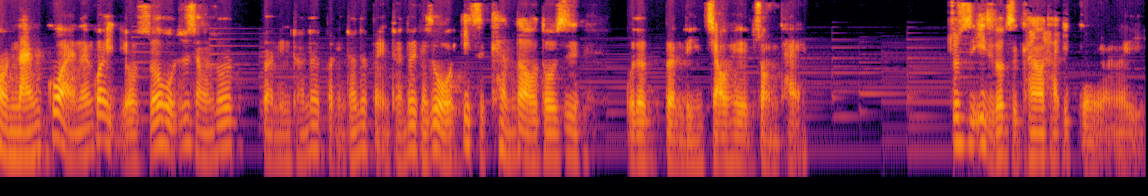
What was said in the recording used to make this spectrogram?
哦，难怪难怪，有时候我就想说，本灵团队，本灵团队，本灵团队，可是我一直看到都是我的本灵焦黑的状态，就是一直都只看到他一个人而已。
